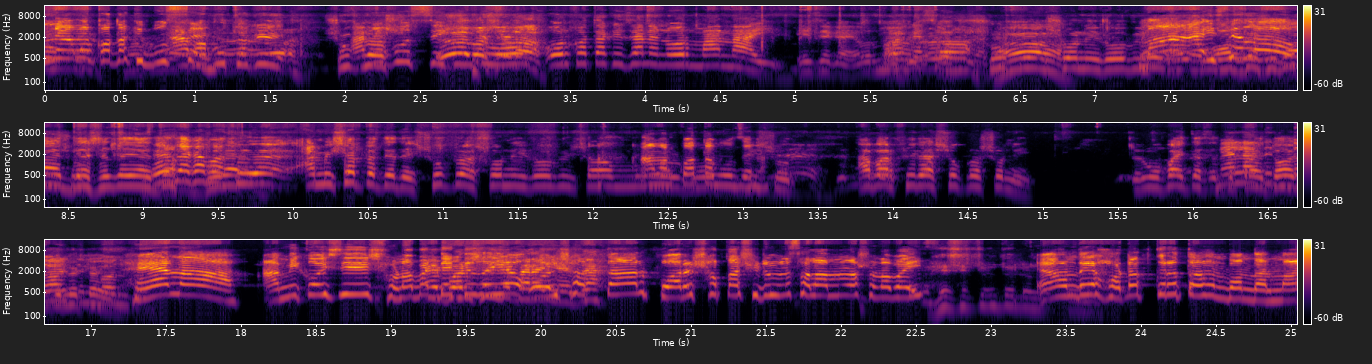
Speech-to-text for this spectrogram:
হ্যাঁ আমার কথা কি বুঝছেন? শুক্র আমি বুঝছি কিন্তু ওর- ওর কথা কি জানেন? ওর মা নাই এই জায়গায় ওর মা গেছে অন্য শুক্র শনি রবি আমি সপ্তাহ দিয়ে শুক্র শনি রবি সব আমার কথা বুধ, বুঝে আবার ফিরা শুক্র শনি। তোর উপাইতেছে তো মেলা প্রায় দিন, দশ দশ দিনের দিন টাইম বন্ধ। হ্যাঁ না আমি কইছি সোনাবাই দেখতে বরিশালে ওই সপ্তাহ পরের সপ্তাহ শিডিউল সালাম না সোনাবাই। হে সিস্টেম তো এখন থেকে হঠাৎ করে তো এখন বন্ধ। আর মা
